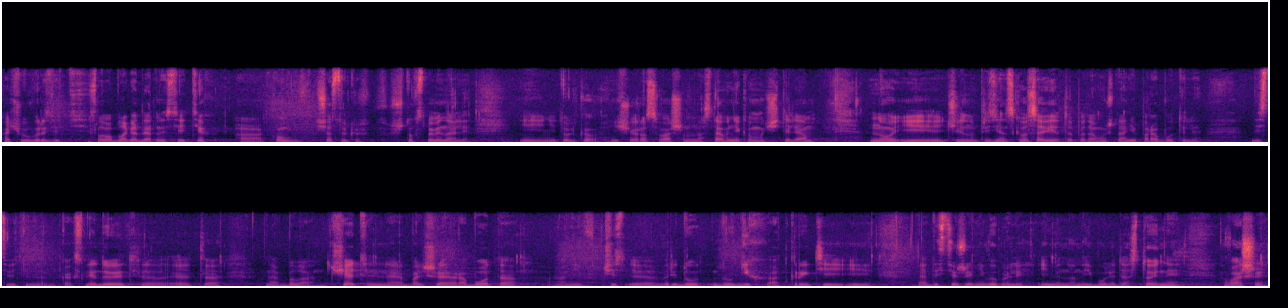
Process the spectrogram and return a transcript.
хочу выразить слова благодарности тех, о ком сейчас только что вспоминали. И не только еще раз вашим наставникам, учителям, но и членам президентского совета, потому что они поработали действительно как следует. Это была тщательная, большая работа. Они в, э, в ряду других открытий и достижений выбрали именно наиболее достойные, ваши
